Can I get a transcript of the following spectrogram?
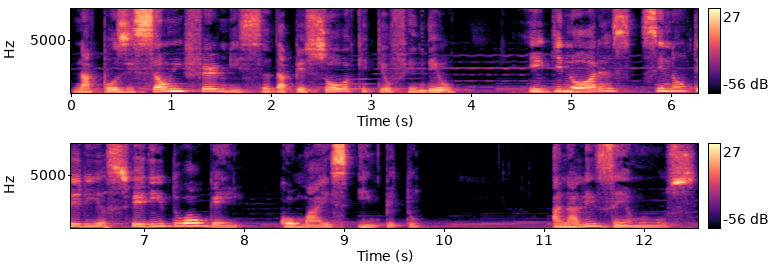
na posição enfermiça da pessoa que te ofendeu, ignoras se não terias ferido alguém com mais ímpeto. Analisemos-nos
